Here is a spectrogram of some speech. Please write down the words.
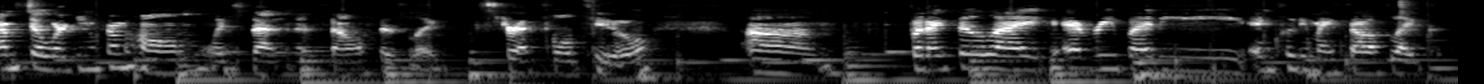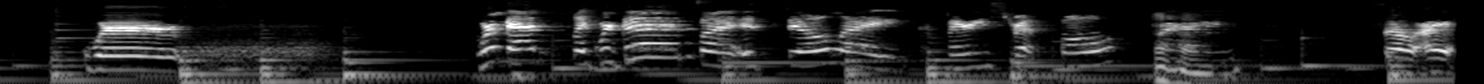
I'm still working from home, which that in itself is like stressful too. Um, but I feel like everybody, including myself, like we're we're mad, like we're good, but it's still like very stressful. Mhm. And so I,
